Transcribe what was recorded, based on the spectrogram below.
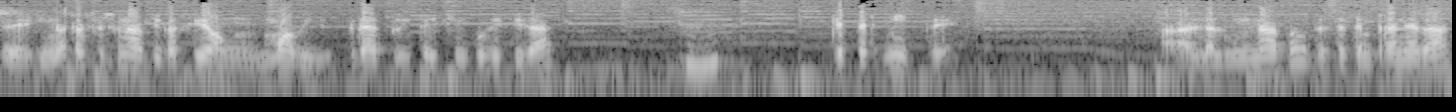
eh, Inotas es una aplicación móvil gratuita y sin publicidad que permite al alumnado desde temprana edad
